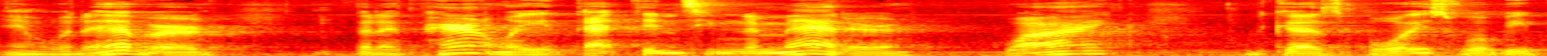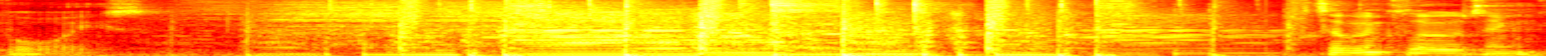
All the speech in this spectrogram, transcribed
and whatever but apparently that didn't seem to matter. Why? Because boys will be boys. So, in closing,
